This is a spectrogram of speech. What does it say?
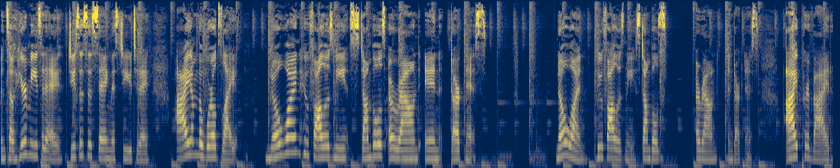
And so, hear me today. Jesus is saying this to you today I am the world's light. No one who follows me stumbles around in darkness. No one who follows me stumbles around in darkness. I provide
